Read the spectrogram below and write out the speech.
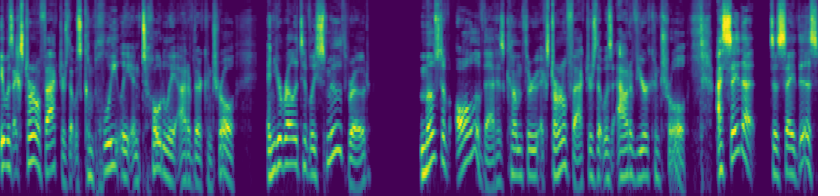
it was external factors that was completely and totally out of their control. And your relatively smooth road, most of all of that has come through external factors that was out of your control. I say that to say this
